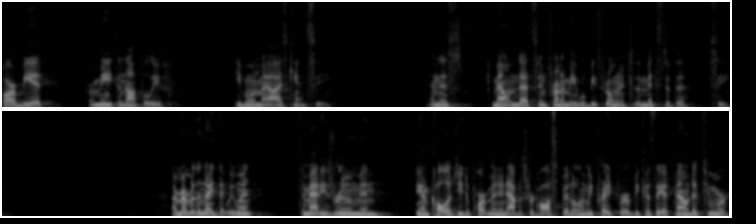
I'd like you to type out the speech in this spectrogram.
Far be it from me to not believe, even when my eyes can't see. And this mountain that's in front of me will be thrown into the midst of the sea. I remember the night that we went to Maddie's room in the oncology department in Abbotsford Hospital, and we prayed for her because they had found a tumor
